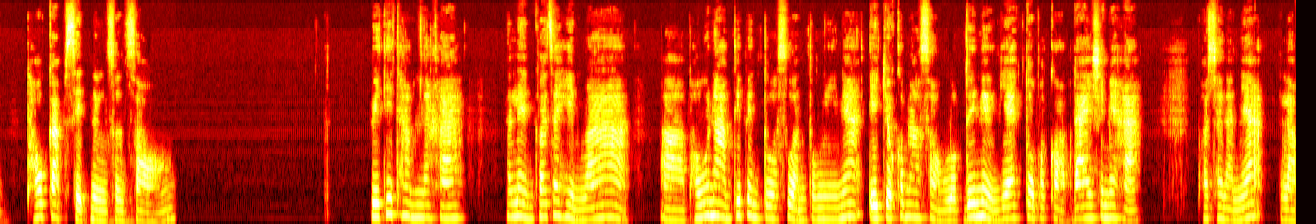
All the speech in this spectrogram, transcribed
1เท่ากับเศษ1ส่วน2 วิธีทำนะคะ นักเรียนก็จะเห็นว่าพหุนามที่เป็นตัวส่วนตรงนี้เนี่ย x ยกกำลัง2ลบด้วย 1 แยกตัวประกอบได้ใช่ไหมคะ เพราะฉะนั้นเนี่ยเรา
